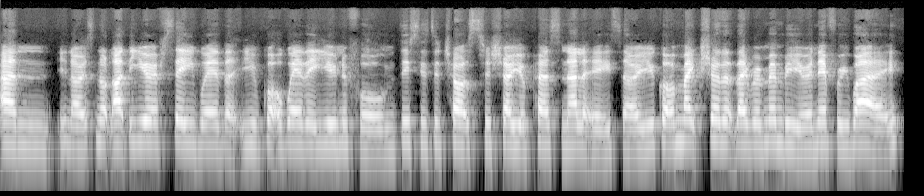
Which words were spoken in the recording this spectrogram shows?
and, you know, it's not like the UFC where that you've got to wear their uniform. This is a chance to show your personality. So you've got to make sure that they remember you in every way.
